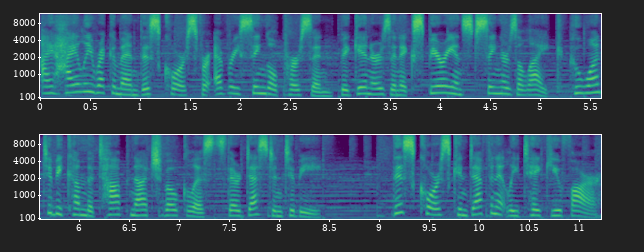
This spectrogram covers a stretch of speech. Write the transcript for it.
I highly recommend this course for every single person, beginners and experienced singers alike, who want to become the top-notch vocalists they're destined to be. This course can definitely take you far.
